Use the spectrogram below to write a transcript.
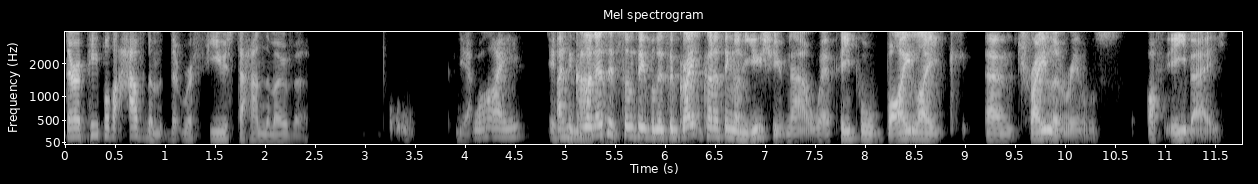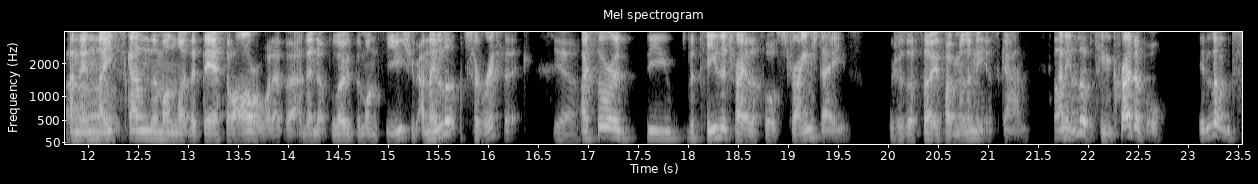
there are people that have them that refuse to hand them over. Yeah. Why? It's I because I know there's some people. There's a great kind of thing on YouTube now where people buy like um, trailer reels off eBay and then Oh. they scan them on like the DSLR or whatever and then upload them onto YouTube and they look terrific. Yeah. I saw a, the the teaser trailer for Strange Days, which was a 35 millimeter scan, Oh, and it looked incredible. It looked.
